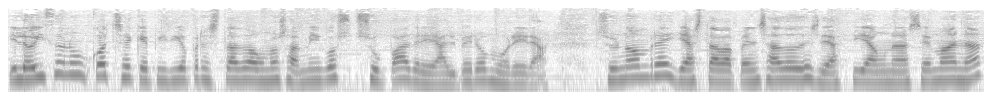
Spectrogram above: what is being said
y lo hizo en un coche que pidió prestado a unos amigos su padre, Albero Morera. Su nombre ya estaba pensado desde hacía una semana,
